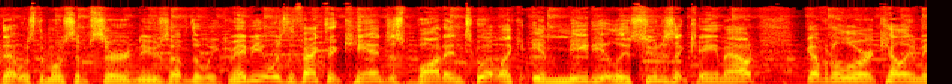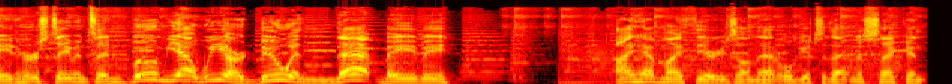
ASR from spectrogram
That was the most absurd news of the week. Maybe it was the fact that Kansas bought into it like immediately. As soon as it came out, Governor Laura Kelly made her statement saying, boom, yeah, we are doing that, baby. I have my theories on that. We'll get to that in a second.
